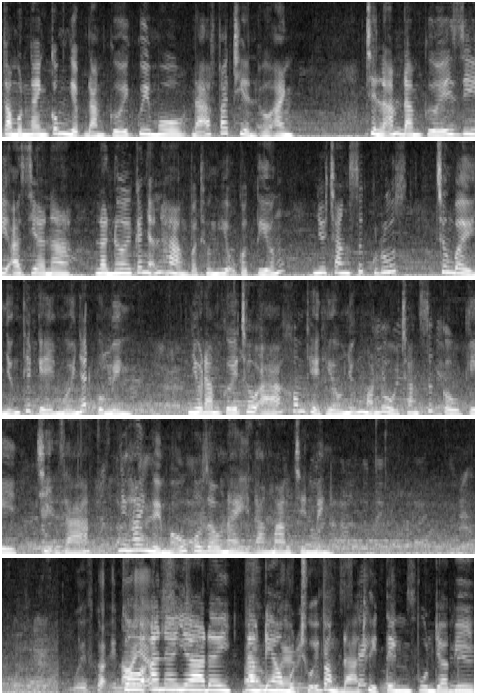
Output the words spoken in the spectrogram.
cả một ngành công nghiệp đám cưới quy mô đã phát triển ở Anh. Triển lãm đám cưới The Asiana là nơi các nhãn hàng và thương hiệu có tiếng như trang sức Cruise trưng bày những thiết kế mới nhất của mình. Nhiều đám cưới châu Á không thể thiếu những món đồ trang sức cầu kỳ, trị giá như hai người mẫu cô dâu này đang mang trên mình. Cô Anaya đây đang đeo một chuỗi vòng đá thủy tinh Punjabi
